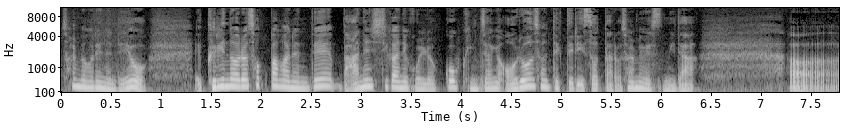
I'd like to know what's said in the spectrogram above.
설명을 했는데요. 그리너를 석방하는데 많은 시간이 걸렸고 굉장히 어려운 선택들이 있었다고 설명했습니다. 아,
